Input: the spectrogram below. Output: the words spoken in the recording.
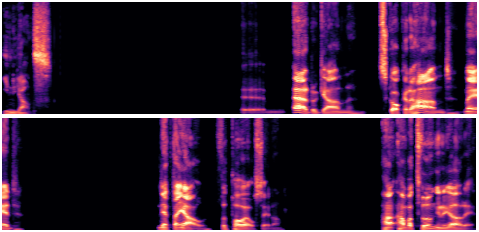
i nyans. Eh, Erdogan skakade hand med Netanyahu för ett par år sedan. Han, han var tvungen att göra det.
